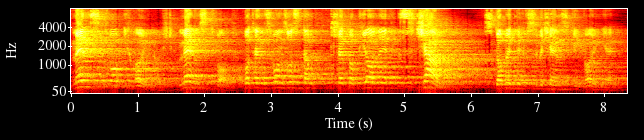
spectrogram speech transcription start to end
Męstwo i hojność. Męstwo, bo ten dzwon został przetopiony z dział zdobytych w zwycięskiej wojnie.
